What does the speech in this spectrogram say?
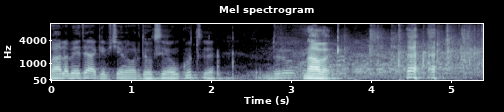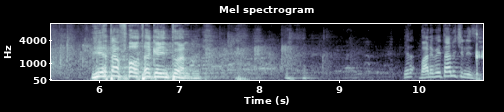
ባለቤቴ አግብቼ ነው ኦርቶዶክስ የሆንኩት። ድሮ ና በቃ የጠፋው ተገኝቷል። ባለቤት አለች እንደዚህ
